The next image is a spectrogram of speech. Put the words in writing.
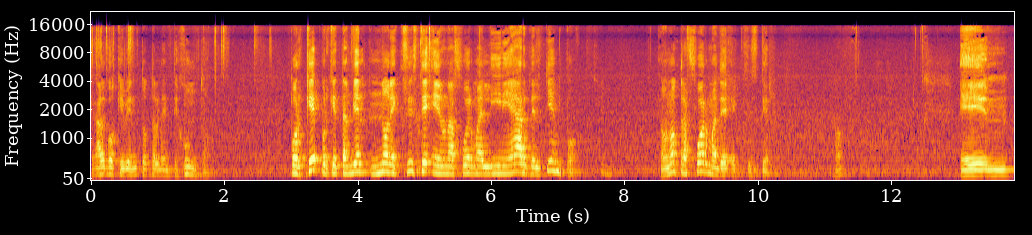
Es algo que ven totalmente junto. ¿Por qué? Porque también no existe en una forma lineal del tiempo. En otra forma de existir. ¿no? Em,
